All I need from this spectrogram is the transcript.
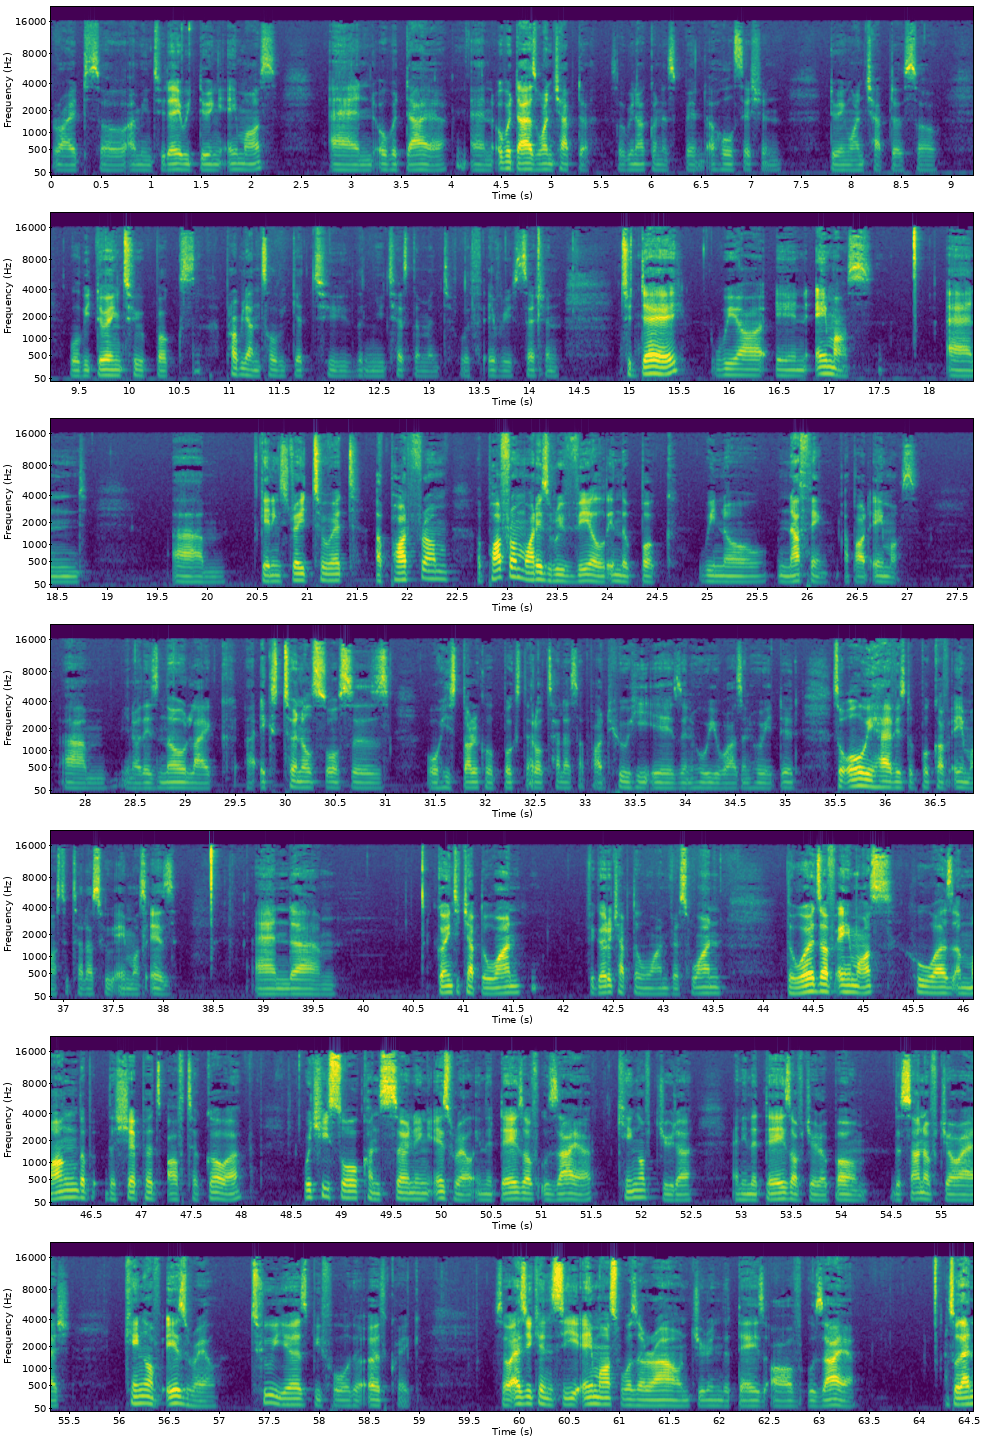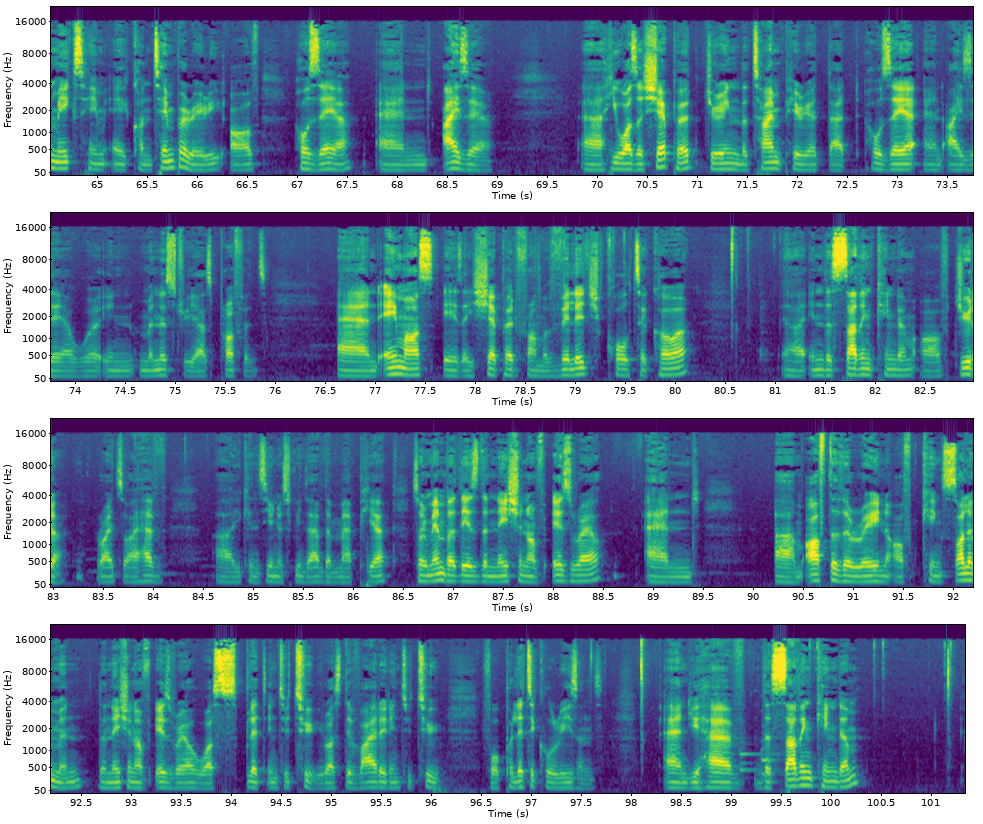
right? So, I mean, today we're doing Amos and Obadiah, and Obadiah is one chapter, so we're not going to spend a whole session doing one chapter. So, we'll be doing two books probably until we get to the New Testament with every session. Today we are in Amos, and um, getting straight to it. Apart from apart from what is revealed in the book, we know nothing about Amos. Um, you know, there's no like uh, external sources or historical books that'll tell us about who he is and who he was and who he did. So all we have is the book of Amos to tell us who Amos is. And um, going to chapter 1, if you go to chapter 1, verse 1, the words of Amos, who was among the, the shepherds of Tekoa, which he saw concerning Israel in the days of Uzziah, king of Judah, and in the days of Jeroboam, the son of Joash, king of Israel, two years before the earthquake. So, as you can see, Amos was around during the days of Uzziah. So, that makes him a contemporary of Hosea and Isaiah. Uh, he was a shepherd during the time period that Hosea and Isaiah were in ministry as prophets. And Amos is a shepherd from a village called Tekoa uh, in the southern kingdom of Judah, right? So I have uh, you can see on your screens, I have the map here. So remember, there's the nation of Israel, and um, after the reign of King Solomon, the nation of Israel was split into two. It was divided into two for political reasons. And you have the southern kingdom,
